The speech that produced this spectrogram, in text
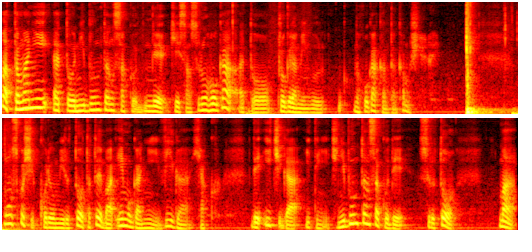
まあ、たまに、えっと、二分探索で計算する方が、えっと、プログラミングの方が簡単かもしれない。もう少しこれを見ると、例えば M が2、V が100、で、1が1.1。二分探索ですると、まあ、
